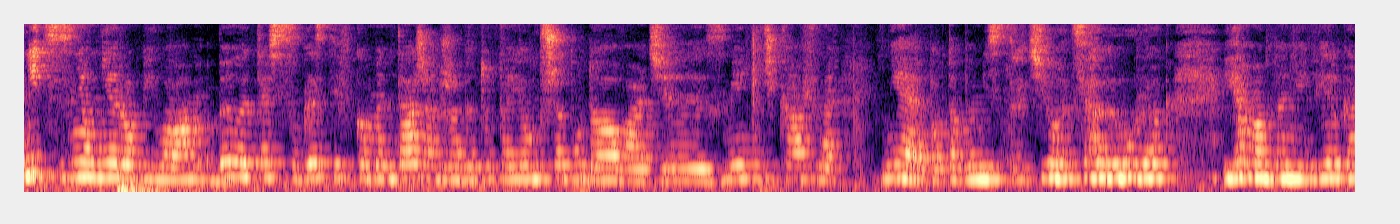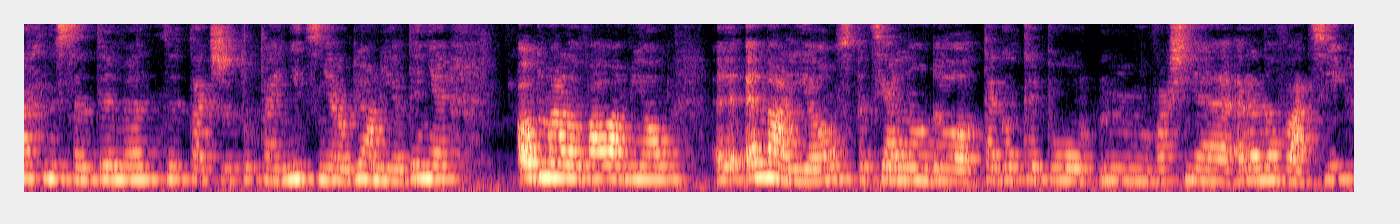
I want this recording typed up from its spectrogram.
Nic z nią nie robiłam. Były też sugestie w komentarzach, żeby tutaj ją przebudować, y, zmienić kafle. Nie, bo to by mi straciło cały urok. Ja mam do niej wielgachny sentyment, także tutaj nic nie robiłam, jedynie odmalowałam ją y, emalią specjalną do tego typu mm, właśnie renowacji.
